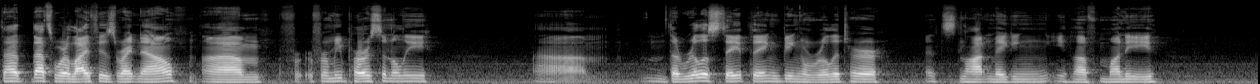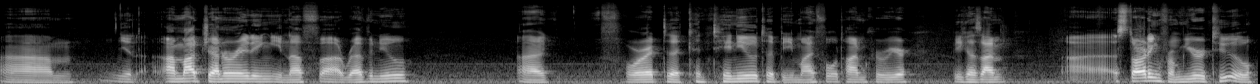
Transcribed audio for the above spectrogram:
that that's where life is right now. Um, for for me personally, um, the real estate thing, being a realtor, it's not making enough money. Um, you know, I'm not generating enough uh, revenue. Uh, for it to continue to be my full time career, because I'm uh, starting from year two.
